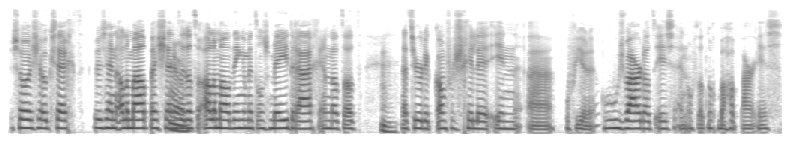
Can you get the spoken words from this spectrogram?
zoals je ook zegt, we zijn allemaal patiënten, Ja. dat we allemaal dingen met ons meedragen en dat dat Mhm. natuurlijk kan verschillen in eh, of je, hoe zwaar dat is en of dat nog behapbaar is.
